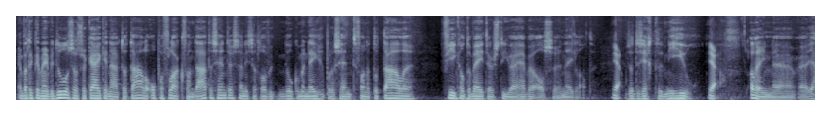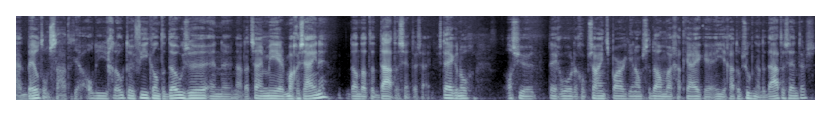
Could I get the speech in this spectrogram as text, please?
En wat ik daarmee bedoel is, als we kijken naar het totale oppervlak van datacenters, dan is dat geloof ik 0,9% van de totale vierkante meters die wij hebben als Nederland. Ja. Dus dat is echt uh, nihil. ja. Alleen eh, eh, ja, het beeld ontstaat. Ja, al die grote vierkante dozen. En eh, nou, dat zijn meer magazijnen dan dat het datacenters zijn. Sterker nog, als je tegenwoordig op Science Park in Amsterdam gaat kijken en je gaat op zoek naar de datacenters,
